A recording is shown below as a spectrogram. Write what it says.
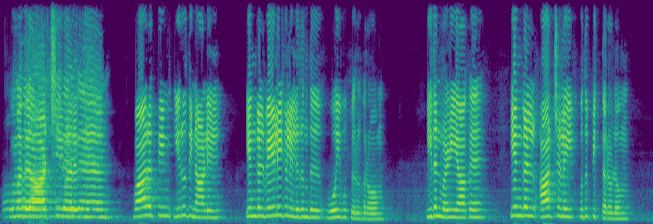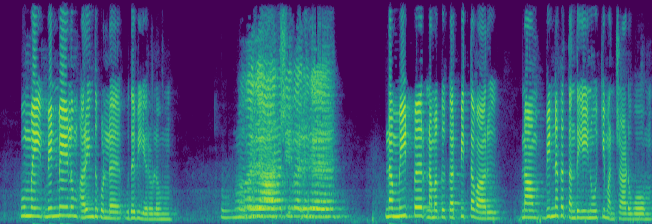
உமது ஆட்சி வருக. வாரத்தின் இறுதி நாளில் எங்கள் வேலைகளிலிருந்து ஓய்வு பெறுகிறோம். இதன் வழியாக எங்கள் ஆற்றலை புதுப்பித்தருளும். உம்மை மென்மேலும் அறிந்து கொள்ள உதவியருளும். நம் மீட்பர் நமக்கு கற்பித்தவாறு நாம் விண்ணகத் தந்தையை நோக்கி மன்றாடுவோம்.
